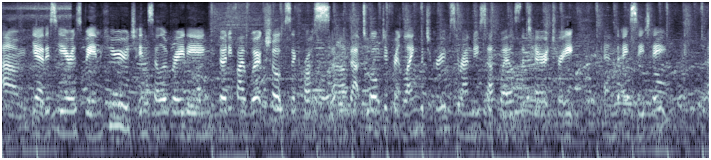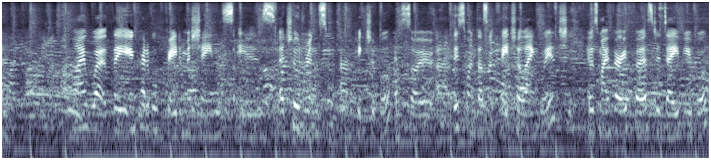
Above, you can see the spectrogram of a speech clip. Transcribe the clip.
um, yeah, this year has been huge in celebrating 35 workshops across uh, about 12 different language groups around New South Wales, the Territory and ACT. My work, The Incredible Freedom Machines, is a children's um, picture book. So uh, this one doesn't feature language. It was my very first a debut book,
